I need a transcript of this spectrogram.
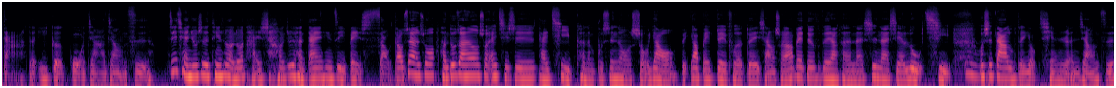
大的一个国家这样子。之前就是听说很多台商 就是很担心自己被扫到，虽然说很多专家都说，哎、欸，其实台企可能不是那种首要要被对付的对象，首要被对付对象可能那是那些陆企或是大陆的有钱人这样子，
